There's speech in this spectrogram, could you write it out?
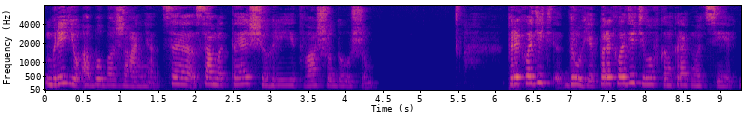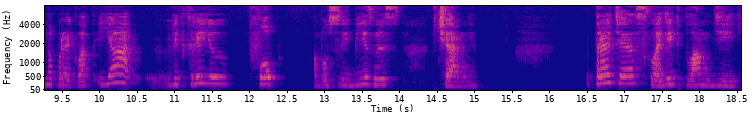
мрію- або бажання. Це саме те, що гріє вашу душу. Перекладіть, друге, перекладіть його в конкретну ціль. Наприклад, я відкрию ФОП або свій бізнес в червні. Третє, складіть план дій.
